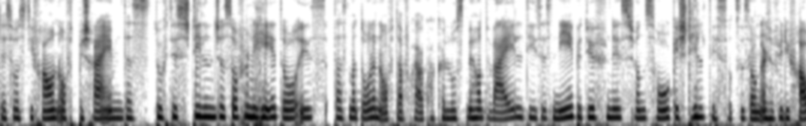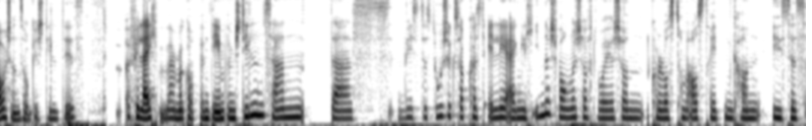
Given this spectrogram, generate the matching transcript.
das was die Frauen oft beschreiben, dass durch das Stillen schon so viel Nähe da ist, dass man da dann oft einfach auch keine Lust mehr hat, weil dieses Nähebedürfnis schon so gestillt ist sozusagen, also für die Frau schon so gestillt ist. Vielleicht, weil wir gerade beim Thema beim Stillen sind, dass, wie es das du schon gesagt hast, Ellie eigentlich in der Schwangerschaft, wo ja schon Kolostrum austreten kann, ist es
